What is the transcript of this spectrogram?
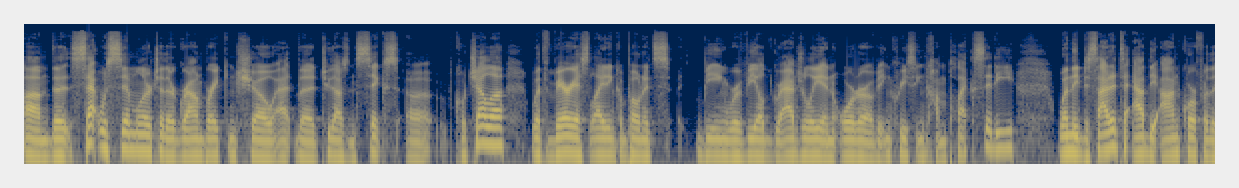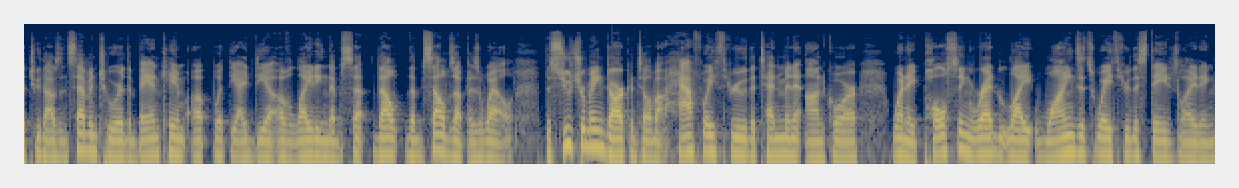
Um, the set was similar to their groundbreaking show at the 2006 uh, Coachella, with various lighting components being revealed gradually in order of increasing complexity. When they decided to add the encore for the 2007 tour, the band came up with the idea of lighting themse- themselves up as well. The suits remain dark until about halfway through the 10 minute encore, when a pulsing red light winds its way through the stage lighting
